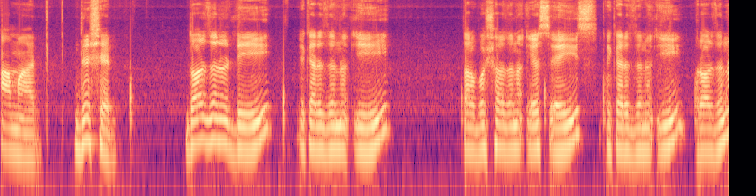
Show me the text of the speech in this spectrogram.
আমার। দেশের। দর জন্য ডি, একারের জন্য ই তালবস্যর জন্য এস এইচ একারের জন্য ই রর জন্য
